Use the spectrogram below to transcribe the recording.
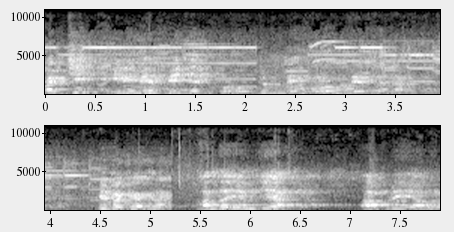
கட்சி இனிமேல் பிஜேபி கூட ஒற்றுமில்லை உறவு இல்லை இப்ப கேட்கிறாங்க அந்த எம்ஜிஆர் அப்படி அவர்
